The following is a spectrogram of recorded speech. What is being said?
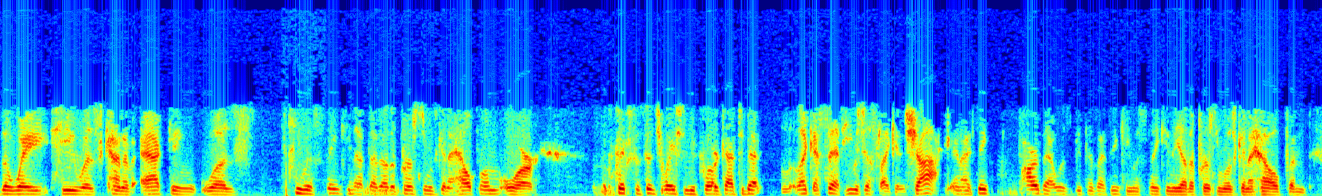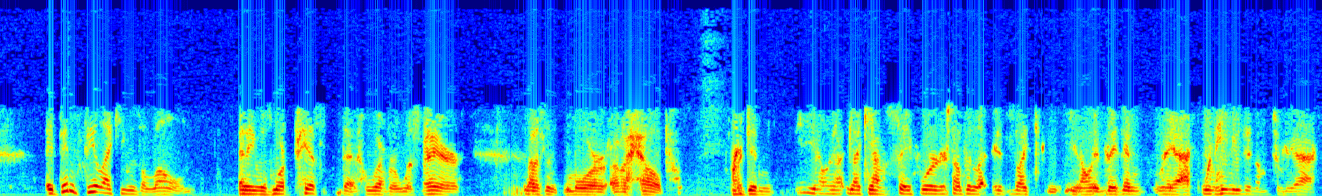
the way he was kind of acting was he was thinking that that other person was going to help him or fix the situation before it got to bed. Like I said, he was just like in shock. And I think part of that was because I think he was thinking the other person was going to help. And it didn't feel like he was alone. And he was more pissed that whoever was there wasn't more of a help or didn't, you know, like you have a safe word or something. It's like, you know, they didn't react when he needed them to react.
